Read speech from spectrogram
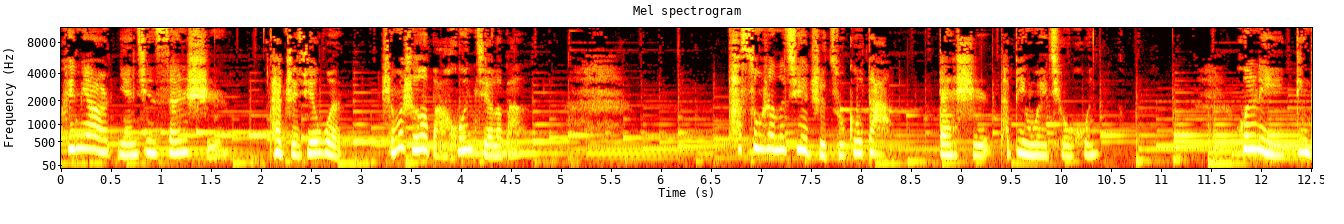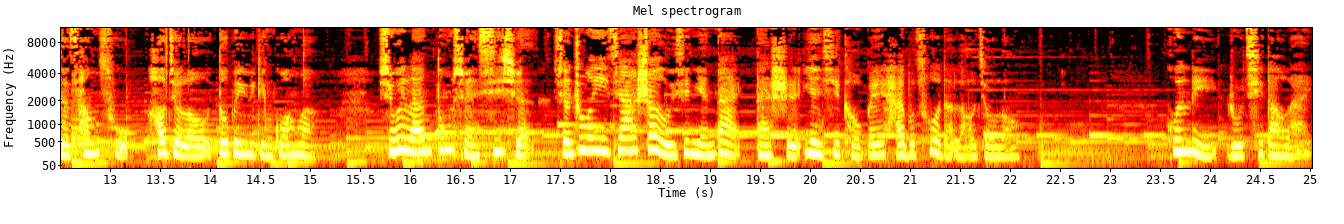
黑面儿年近三十，他直接问。什么时候把婚结了吧？他送上的戒指足够大，但是他并未求婚。婚礼定得仓促，好酒楼都被预订光了。许蔚蓝东选西选，选中了一家稍有一些年代，但是宴席口碑还不错的老酒楼。婚礼如期到来，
